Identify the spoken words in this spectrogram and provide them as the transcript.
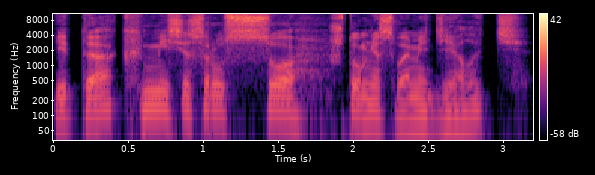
«Итак, миссис Руссо, что мне с вами делать?»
